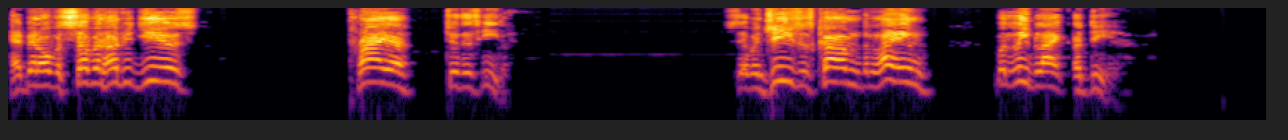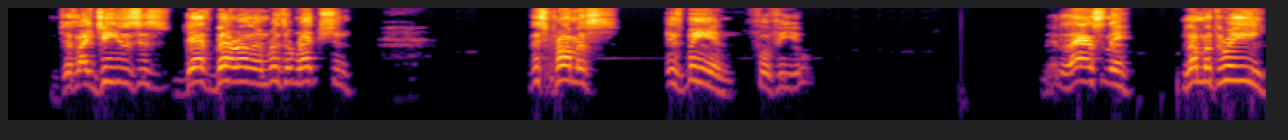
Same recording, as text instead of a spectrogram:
Had been over 700 years prior to this healing. Said when Jesus come, the lame would leap like a deer. Just like Jesus' death, burial, and resurrection, this promise is being fulfilled. And lastly, number three,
